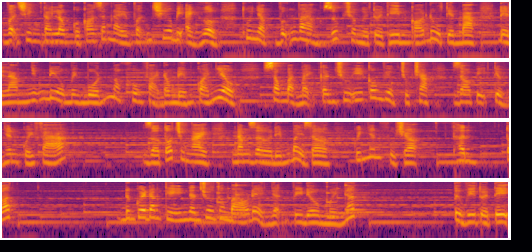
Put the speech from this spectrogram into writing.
vận trình tài lộc của con giáp này vẫn chưa bị ảnh hưởng, thu nhập vững vàng giúp cho người tuổi thìn có đủ tiền bạc để làm những điều mình muốn mà không phải đong đếm quá nhiều. Song bản mệnh cần chú ý công việc trục trặc do bị tiểu nhân quấy phá. Giờ tốt trong ngày 5 giờ đến 7 giờ, quý nhân phù trợ, thân, tuất. Đừng quên đăng ký nhấn chuông thông báo để nhận video mới nhất. Tử vi tuổi Tỵ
